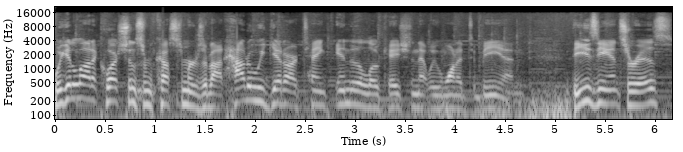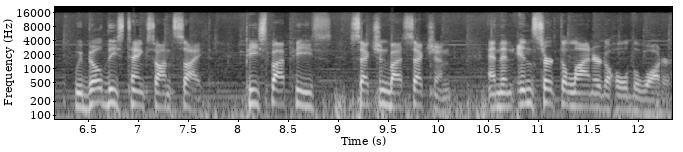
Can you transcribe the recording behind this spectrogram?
We get a lot of questions from customers about how do we get our tank into the location that we want it to be in. The easy answer is we build these tanks on site piece by piece, section by section, and then insert the liner to hold the water.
